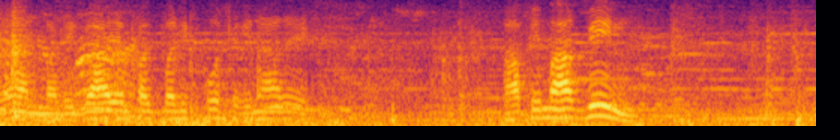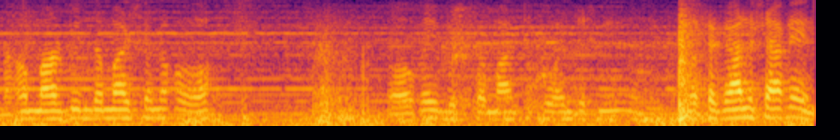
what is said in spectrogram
Ayan, maligayang pagbalik po sa Linares. Happy Marvin! Naka Marvin the Martian ako, oh. Okay, basta manti po ang Diyos ngayon. Masagana sa akin.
